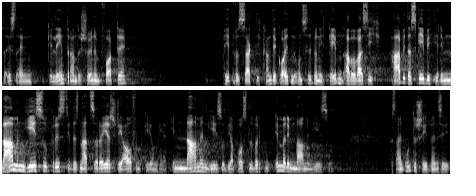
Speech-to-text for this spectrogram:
Da ist ein Gelähmter an der schönen Pforte. Petrus sagt, ich kann dir Gold und Silber nicht geben, aber was ich habe, das gebe ich dir. Im Namen Jesu Christi des Nazaräers steh auf und geh umher. Im Namen Jesu. Die Apostel wirken immer im Namen Jesu. Das ist ein Unterschied, wenn Sie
